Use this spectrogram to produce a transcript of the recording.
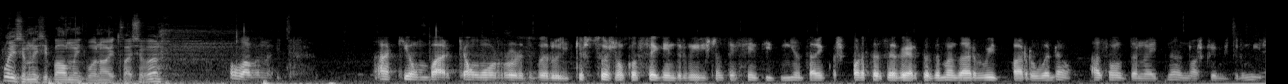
Polícia Municipal, muito boa noite, faz favor. Olá, boa noite. Há aqui um bar que é um horror de barulho, que as pessoas não conseguem dormir, isto não tem sentido nenhum estarem com as portas abertas a mandar ruído para a rua, não. Às 11 da noite, não, nós queremos dormir.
